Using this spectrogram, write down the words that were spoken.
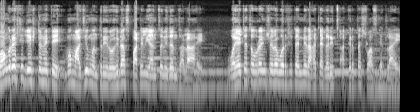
काँग्रेसचे ज्येष्ठ नेते व माजी मंत्री रोहिदास पाटील यांचं निधन झालं आहे. वयाच्या चौऱ्याऐंशीव्या वर्षी त्यांनी राहत्या घरीच अखेरचा श्वास घेतला आहे.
